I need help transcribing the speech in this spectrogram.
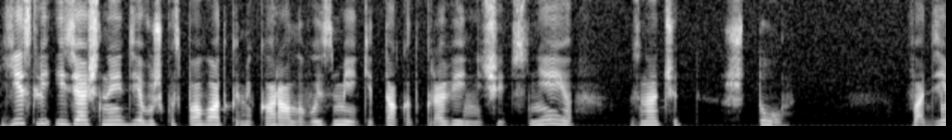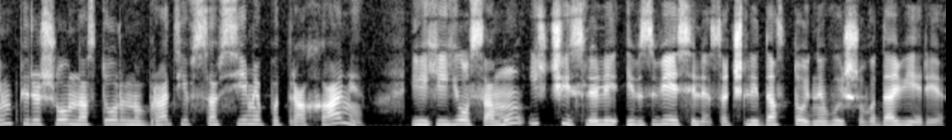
Если изящная девушка с повадками коралловой змейки так откровенничает с нею, значит, что? Вадим перешел на сторону братьев со всеми потрохами, и ее саму исчислили и взвесили, сочли достойной высшего доверия.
